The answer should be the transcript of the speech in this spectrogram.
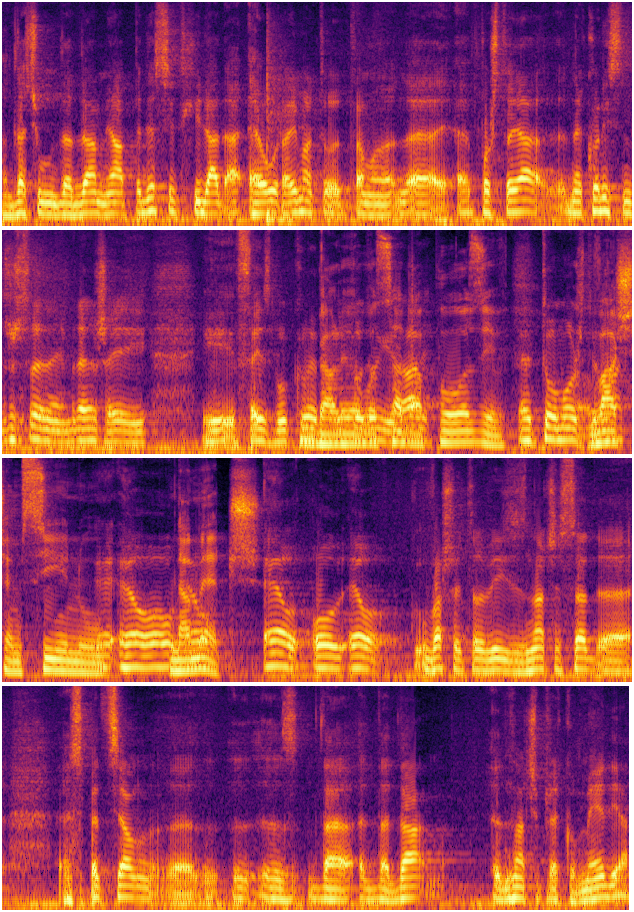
da ću mu da dam ja 50.000 eura, ima to tamo, e, pošto ja ne koristim društvene mreže i, i Facebook. Da li je ovo sada radi. poziv e, to možete vašem sinu e, evo, na evo, meč? Evo, evo, evo, u vašoj televiziji, znači sad e, specijalno e, da, da da, znači preko medija,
